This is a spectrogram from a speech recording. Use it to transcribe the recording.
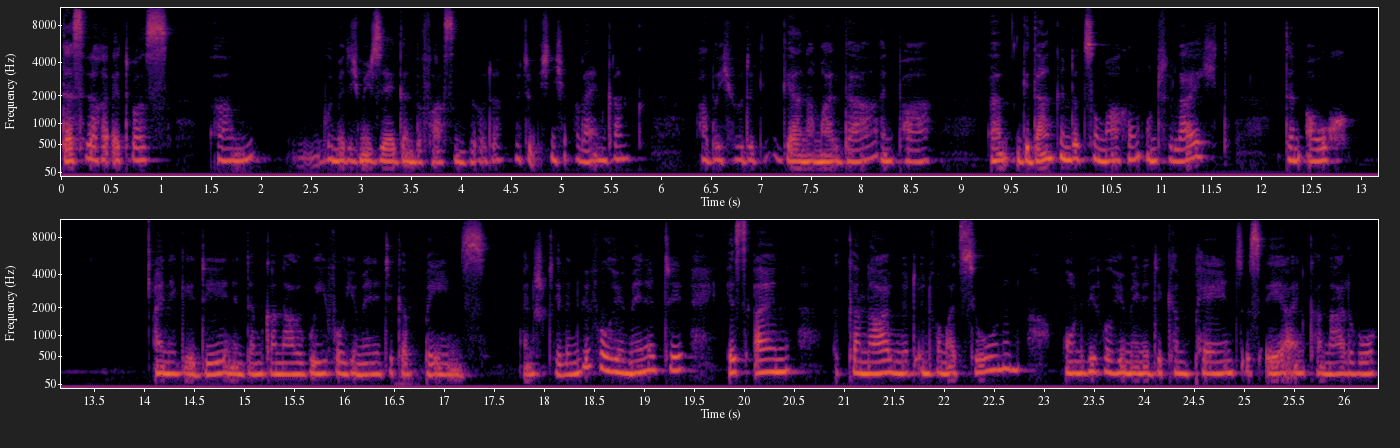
Das wäre etwas, ähm, womit ich mich sehr gern befassen würde. Natürlich nicht im Alleingang, aber ich würde gerne mal da ein paar ähm, Gedanken dazu machen und vielleicht dann auch einige Ideen in dem Kanal We for Humanity Campaigns einstellen. We for Humanity ist ein Kanal mit Informationen und We for Humanity Campaigns ist eher ein Kanal, wo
